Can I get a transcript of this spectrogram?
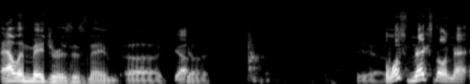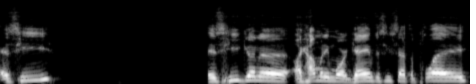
Alan Major is his name. Uh, Yep. John. Yeah. What's next on that? Is he is he gonna like how many more games is he set to play?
